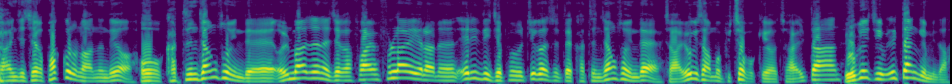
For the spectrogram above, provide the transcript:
자 이제 제가 밖으로 나왔는데요. 어, 같은 장소인데 얼마 전에 제가 파이어플라이라는 LED 제품을 찍었을 때 같은 장소인데 자 여기서 한번 비춰볼게요. 자 일단 요게 지금 1단계입니다.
